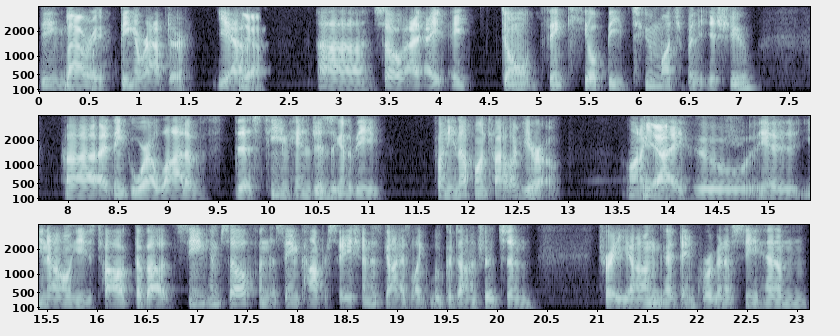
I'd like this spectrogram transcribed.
being Lowry, being a Raptor. Yeah, yeah. Uh, so I, I, I, don't think he'll be too much of an issue. Uh, I think where a lot of this team hinges is going to be, funny enough, on Tyler Herro, on a yeah. guy who you know he's talked about seeing himself in the same conversation as guys like Luka Doncic and Trae Young. I think we're going to see him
